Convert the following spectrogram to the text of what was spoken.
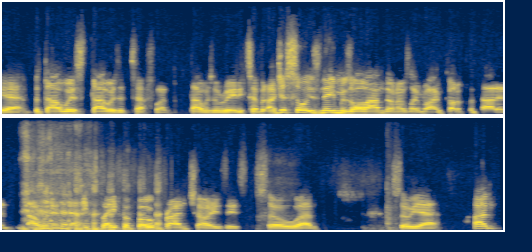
Yeah, but that was that was a tough one. That was a really tough one. I just saw his name was Orlando, and I was like, right, I've got to put that in. That one in there. He's played for both franchises, so um, so yeah. Um,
